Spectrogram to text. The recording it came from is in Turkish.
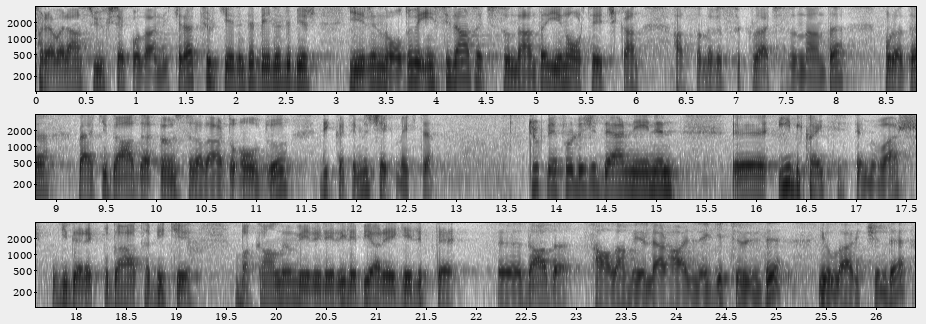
prevalansı yüksek olan ülkeler Türkiye'nin de belirli bir yerinin olduğu ve insidans açısından da yeni ortaya çıkan hastaları sıklığı açısından da burada belki daha da ön sıralarda olduğu dikkatimizi çekmekte. Türk Nefroloji Derneği'nin e, iyi bir kayıt sistemi var. Giderek bu daha tabii ki bakanlığın verileriyle bir araya gelip de e, daha da sağlam veriler haline getirildi yıllar içinde.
